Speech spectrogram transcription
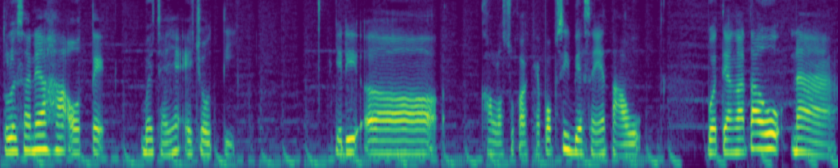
Tulisannya HOT bacanya HOT jadi uh, kalau suka K-pop sih biasanya tahu Buat yang nggak tahu, nah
